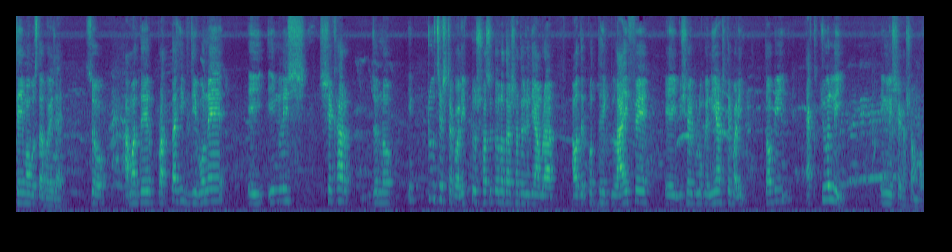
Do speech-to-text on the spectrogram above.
সেম অবস্থা হয়ে যায়। সো আমাদের প্রাত্যহিক জীবনে এই ইংলিশ শেখার জন্য একটু চেষ্টা করি, একটু সচেতনতার সাথে যদি আমরা আমাদের প্রত্যেক লাইফে এই বিষয়গুলোকে নিয়ে আসতে পারি। তবেই অ্যাকচুয়ালি ইংলিশ শেখা সম্ভব।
